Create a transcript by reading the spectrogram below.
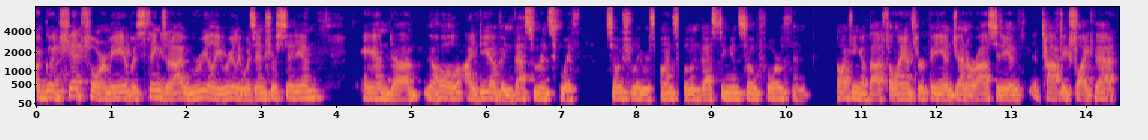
a good fit for me. It was things that I really, really was interested in, and uh, the whole idea of investments with socially responsible investing and so forth, and talking about philanthropy and generosity and topics like that.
